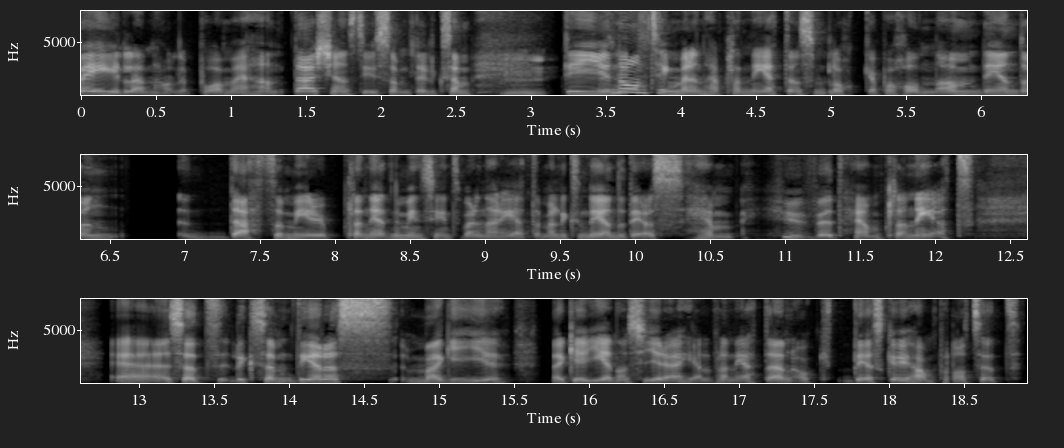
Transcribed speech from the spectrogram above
Balen håller på med. Han, där känns det ju som, det, liksom, Mm. det är ju Precis. någonting med den här planeten som lockar på honom. Det är ändå en Dathomir-planet, nu minns jag inte vad den här heter, men liksom det är ändå deras hem, huvudhemplanet. Eh, så att liksom deras magi verkar genomsyra hela planeten och det ska ju han på något sätt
